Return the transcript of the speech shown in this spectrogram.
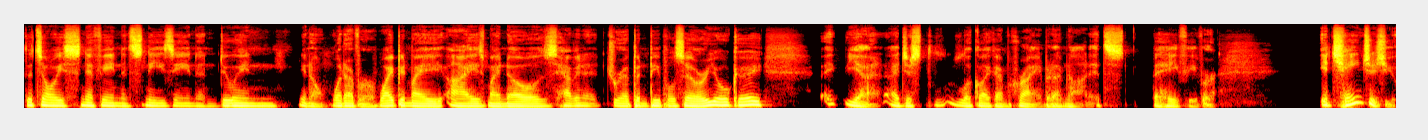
that's always sniffing and sneezing and doing, you know, whatever, wiping my eyes, my nose, having it drip, and people say, "Are you okay?" Yeah, I just look like I'm crying, but I'm not. It's the hay fever. It changes you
